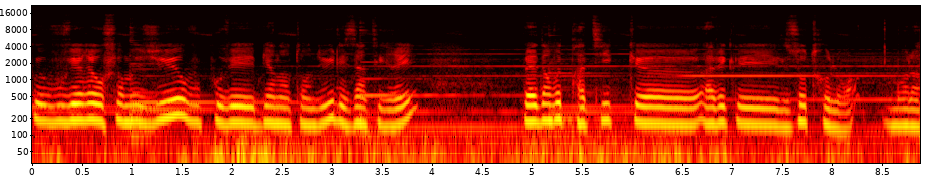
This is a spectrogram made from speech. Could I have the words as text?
que vous verrez au fur et à mesure, vous pouvez bien entendu les intégrer ben, dans votre pratique euh, avec les autres lois. Voilà,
